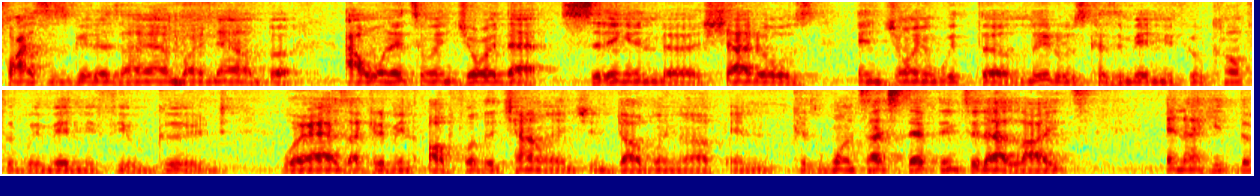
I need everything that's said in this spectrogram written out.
twice as good as I am right now. But I wanted to enjoy that sitting in the shadows, enjoying with the littles because it made me feel comfortable. It made me feel good. Whereas I could have been up for the challenge and doubling up, and because once I stepped into that light and I hit the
